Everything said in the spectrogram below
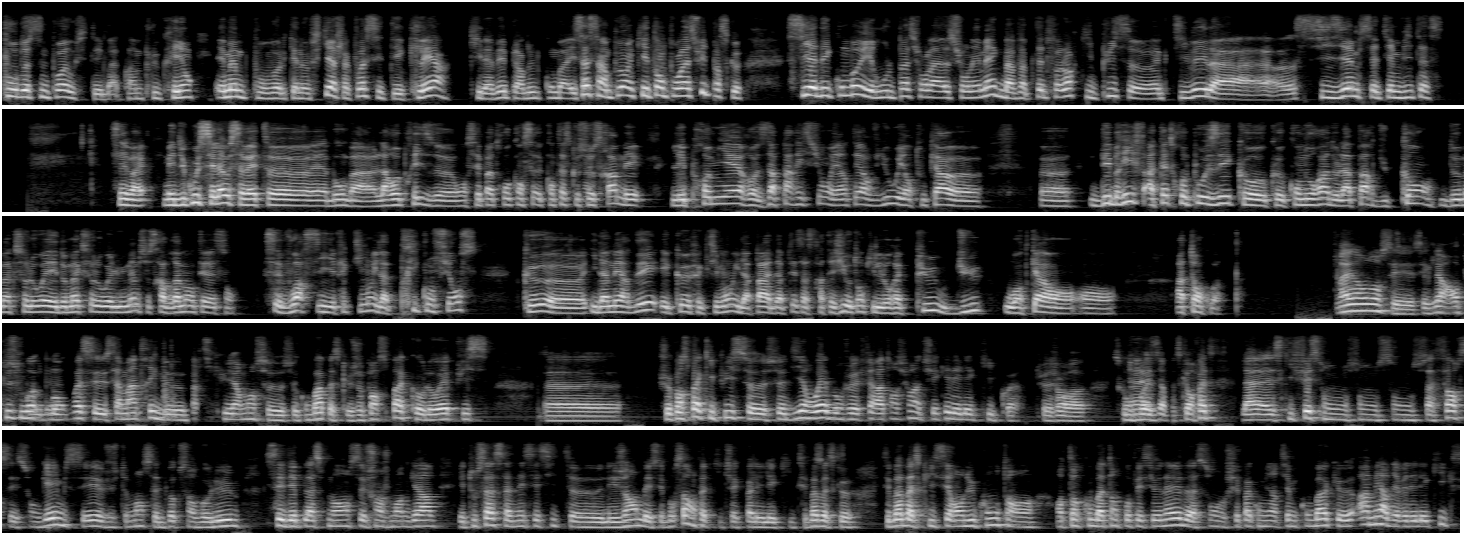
pour Dustin Poirier où c'était bah, quand même plus criant, et même pour Volkanovski, à chaque fois c'était clair qu'il avait perdu le combat. Et ça c'est un peu inquiétant pour la suite parce que s'il y a des combats, ils roulent pas sur, la, sur les mecs, bah, va peut-être falloir qu'ils puissent euh, activer la euh, sixième, septième vitesse. C'est vrai. Mais du coup, c'est là où ça va être euh, bon, bah, la reprise. on ne sait pas trop quand, est-ce que ce sera, mais les premières apparitions et interviews, et en tout cas euh, débrief à tête reposée qu'on aura de la part du camp de Max Holloway et de Max Holloway lui-même, ce sera vraiment intéressant. C'est voir si effectivement il a pris conscience qu'il euh, a merdé et qu'effectivement il n'a pas adapté sa stratégie autant qu'il l'aurait pu ou dû, ou en tout cas en, à temps. Quoi. non, non, c'est clair. En plus, moi, bon, moi ça m'intrigue particulièrement ce, combat parce que je ne pense pas qu'Holloway puisse. Euh, je pense pas qu'il puisse se dire ouais bon je vais faire attention à checker les leg kicks quoi. Tu vois, genre ce qu'on pourrait dire. Parce qu'en fait, là, ce qui fait son, son, sa force et son game, c'est justement cette boxe en volume, ses déplacements, ses changements de garde. Et tout ça, ça nécessite euh, les jambes. Et c'est pour ça, en fait, qu'il ne check pas les leg kicks. C'est pas parce que c'est pas parce qu'il s'est rendu compte en, en, tant que combattant professionnel, à son je sais pas combien de combat, que ah merde, il y avait des leg kicks.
